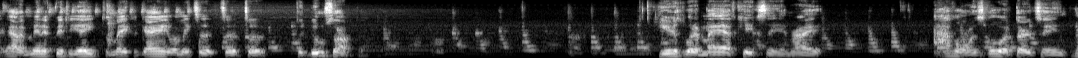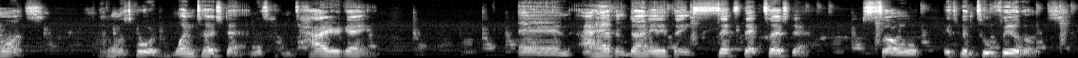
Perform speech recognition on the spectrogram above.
I got a minute 58 to make a game. I mean, to, to, to to do something. Here's where the math kicks in, right? I've only scored 13 points. I've only scored one touchdown this entire game. And I haven't done anything since that touchdown. So it's been two field goals.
